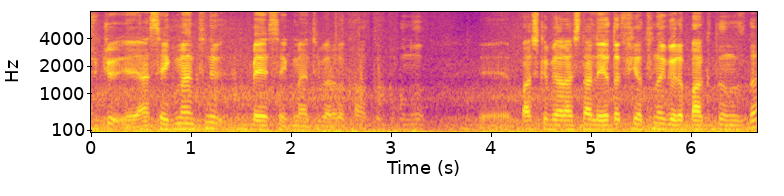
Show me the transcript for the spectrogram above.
Çünkü e, yani segmentini B segmenti bir araba kalkıp başka bir araçlarla ya da fiyatına göre baktığınızda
